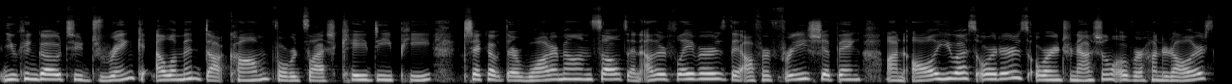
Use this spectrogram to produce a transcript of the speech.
You can go to drinklmnt.com forward slash KDP. Check out their watermelon salt and other flavors. They offer free shipping on all US orders or international over $100.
